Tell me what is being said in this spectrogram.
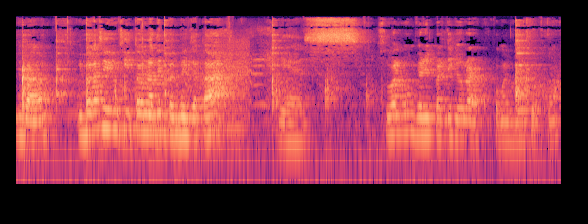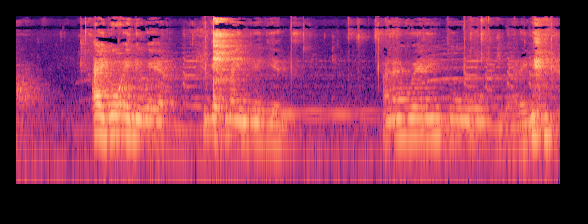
Diba? Iba kasi yung sitaw natin pag may gata. Yes. So, alam mo, very particular kung magluto ko. I go anywhere to get my ingredients. And I'm willing to, wearing,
